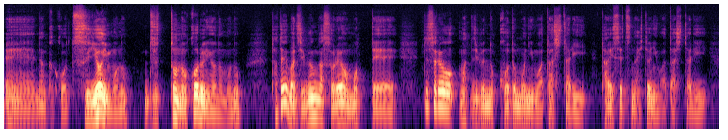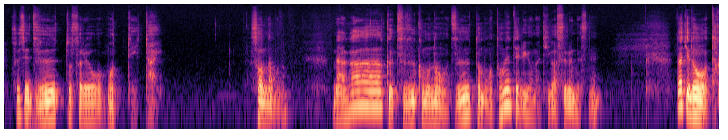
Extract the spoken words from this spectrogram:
えー、なんかこう強いものずっと残るようなもの例えば自分がそれを持ってでそれをまあ自分の子供に渡したり大切な人に渡したりそしてずっとそれを持っていたい。そんなもの。長く続くものをずっと求めてるような気がするんですね。だけどた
